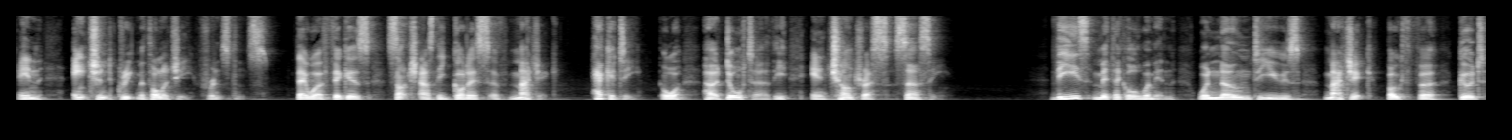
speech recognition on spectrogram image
In ancient Greek mythology, for instance, there were figures such as the goddess of magic, Hecate, or her daughter, the enchantress Circe. These mythical women were known to use magic both for good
